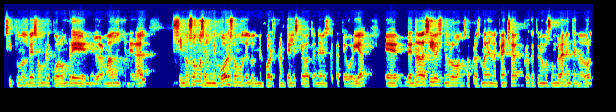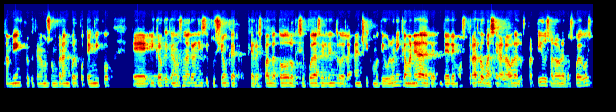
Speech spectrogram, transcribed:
si tú nos ves hombre por hombre en el armado en general, si no somos el mejor, somos de los mejores planteles que va a tener esta categoría. Eh, de nada sirve si no lo vamos a plasmar en la cancha. Creo que tenemos un gran entrenador también, creo que tenemos un gran cuerpo técnico eh, y creo que tenemos una gran institución que, respalda todo lo que se puede hacer dentro de la cancha. Y como te digo, la única manera de, de demostrarlo va a ser a la hora de los partidos, a la hora de los juegos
